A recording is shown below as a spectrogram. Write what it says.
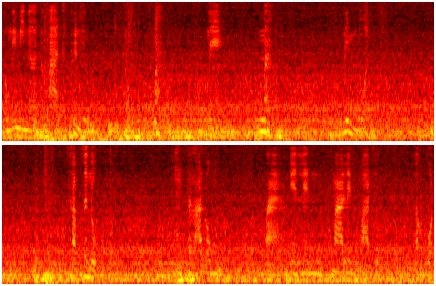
ตรงนี้มีเนินสะพานจะขึ้นอยู่มานี่มานิ่มนวลขับสนุกสลาลง มาเปลี่ยนเลนมาเลนขวาสุด แล้วกด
